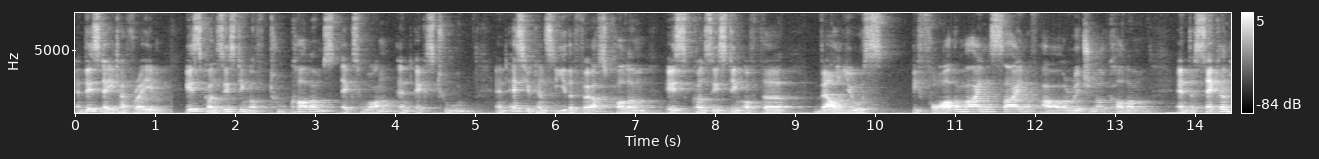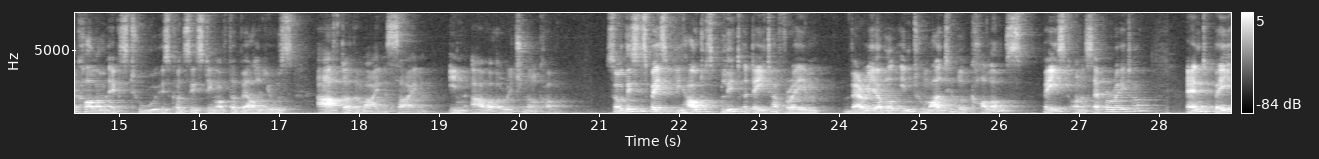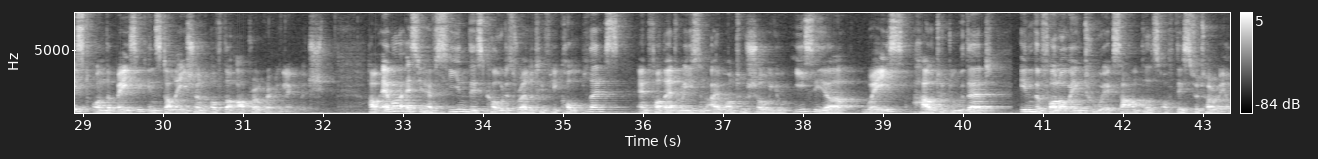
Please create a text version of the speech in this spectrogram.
And this data frame is consisting of two columns, x1 and x2. And as you can see, the first column is consisting of the values before the minus sign of our original column. And the second column, x2, is consisting of the values after the minus sign in our original column. So this is basically how to split a data frame variable into multiple columns based on a separator and based on the basic installation of the R programming language. However, as you have seen, this code is relatively complex and for that reason I want to show you easier ways how to do that in the following two examples of this tutorial.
